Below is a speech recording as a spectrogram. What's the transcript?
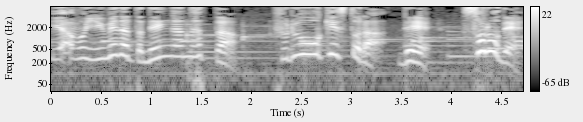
いや、もう夢だった、念願だった、フルオーケストラで、ソロで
